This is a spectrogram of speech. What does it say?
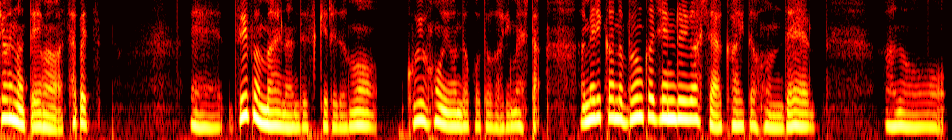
今日のテーマは差別、えー、ずいぶん前なんですけれどもこういう本を読んだことがありましたアメリカの文化人類学者が書いた本であの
